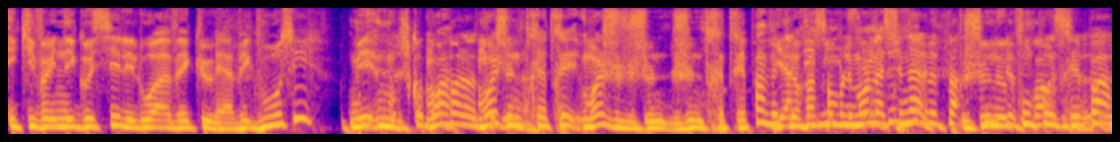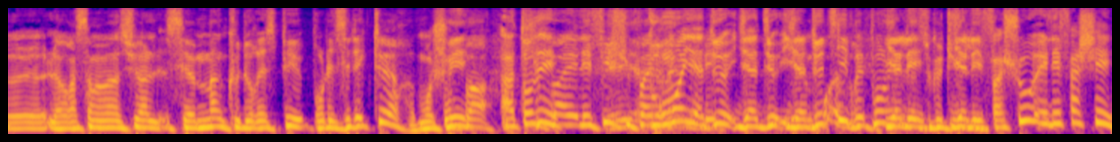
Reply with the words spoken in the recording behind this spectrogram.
et qu'il veuille négocier les lois avec eux? Mais avec vous aussi. mais je comprends moi, pas. je ne traiterai, moi, je, je, je ne traiterai pas avec le Rassemblement National. Je ne France, composerai pas. euh, le Rassemblement National, c'est un manque de respect pour les électeurs. Moi, je suis Mais pas. attendez, je suis pas LFI, je suis pas pour moi, il y a deux, il y a deux, il y a deux un types. Il y a les, il y a les fachos et les fâchés.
